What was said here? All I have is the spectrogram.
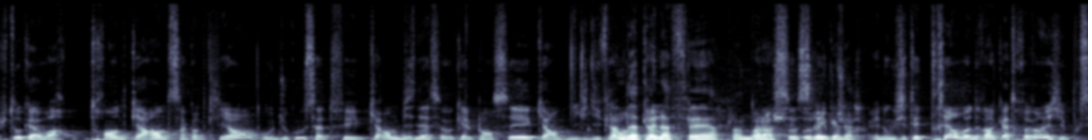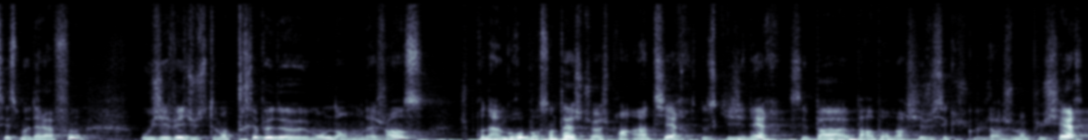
plutôt qu'avoir 30, 40, 50 clients, où du coup ça te fait 40 business auxquels penser, 40 niches Plein différentes. d'appels 40 à faire, plein de Voilà, choses, galère. Et donc j'étais très en mode 20-80 et j'ai poussé ce modèle à fond, où j'avais justement très peu de monde dans mon agence. Je prenais un gros pourcentage, tu vois, je prends un tiers de ce qu'ils génèrent. C'est pas par rapport au marché, je sais que je suis largement plus cher.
